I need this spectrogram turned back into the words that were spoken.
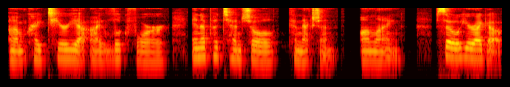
um, criteria I look for in a potential connection online. So here I go.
